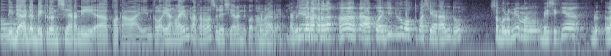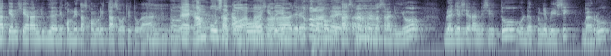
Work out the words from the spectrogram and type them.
Tidak ada background siaran di eh, kota lain. Kalau yang lain rata-rata sudah siaran di kota Benar. lain. Karena juga emang- rata-rata ah kayak aku aja dulu waktu pas siaran tuh sebelumnya emang basicnya latihan siaran juga di komunitas-komunitas waktu itu kan. kayak kampus Kayak atau apa kampus, gitu ah, ya ah, jadi Itu kalau ada komunitas, ya? ada komunitas radio, belajar siaran di situ, udah punya basic, baru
